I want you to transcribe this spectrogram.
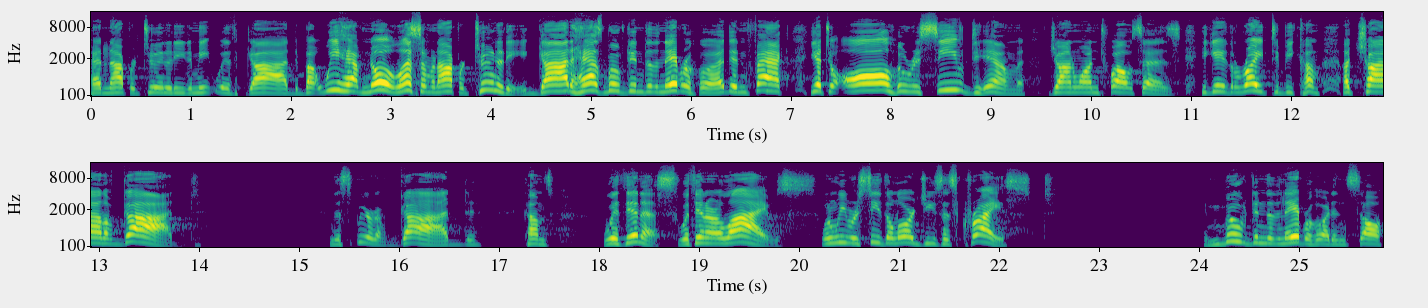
had an opportunity to meet with God, but we have no less of an opportunity. God has moved into the neighborhood. In fact, yet to all who received him, John 1 12 says, he gave the right to become a child of God. And the Spirit of God comes within us, within our lives, when we receive the Lord Jesus Christ. He moved into the neighborhood, and so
